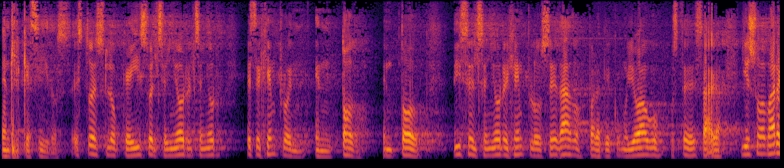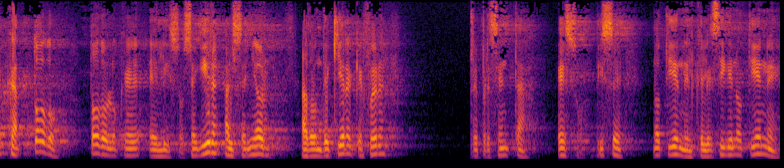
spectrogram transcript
enriquecidos. Esto es lo que hizo el Señor. El Señor es ejemplo en, en todo, en todo. Dice el Señor, ejemplo os he dado para que como yo hago, ustedes hagan. Y eso abarca todo, todo lo que Él hizo. Seguir al Señor a donde quiera que fuera, representa eso. Dice, no tiene, el que le sigue no tiene,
